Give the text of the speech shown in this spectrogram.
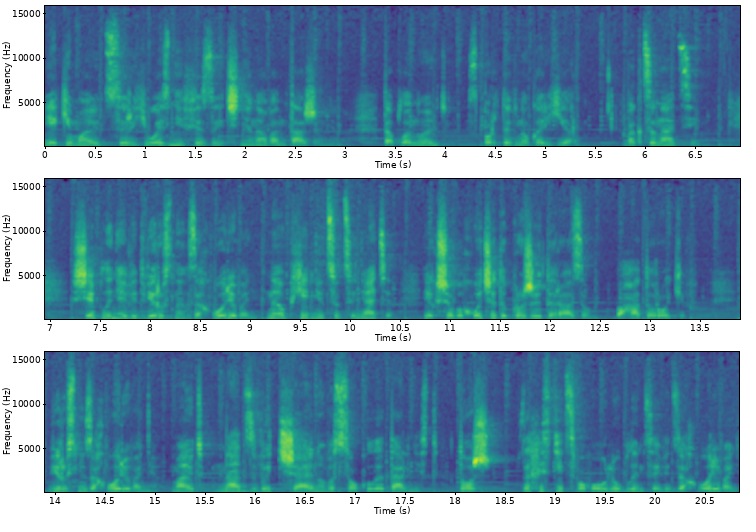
які мають серйозні фізичні навантаження та планують спортивну кар'єру. Вакцинації. Щеплення від вірусних захворювань необхідні цуценяті, якщо ви хочете прожити разом багато років. Вірусні захворювання мають надзвичайно високу летальність, тож захистіть свого улюбленця від захворювань,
